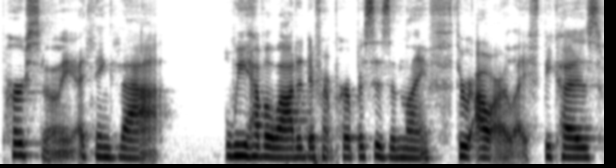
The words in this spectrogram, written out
personally, I think that we have a lot of different purposes in life throughout our life because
